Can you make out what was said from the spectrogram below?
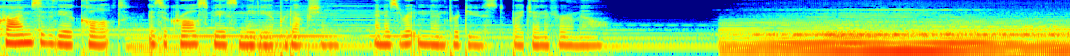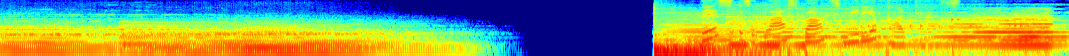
Crimes of the Occult is a crawlspace media production and is written and produced by Jennifer Amell. This is a Glassbox Media podcast.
